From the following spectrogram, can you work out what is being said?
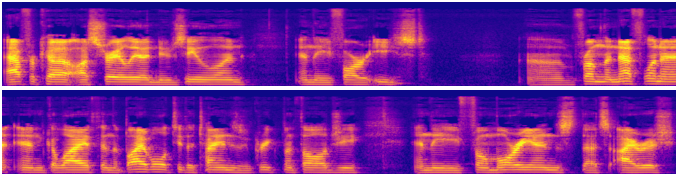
Africa, Australia, New Zealand, and the Far East. Um, from the Nephilim and Goliath in the Bible to the Titans in Greek mythology and the Fomorians, that's Irish,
